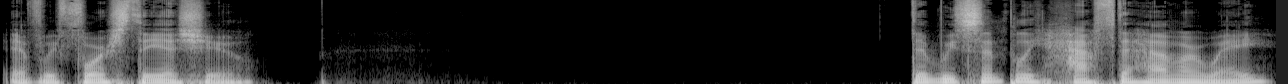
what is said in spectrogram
if we forced the issue. Did we simply have to have our way?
